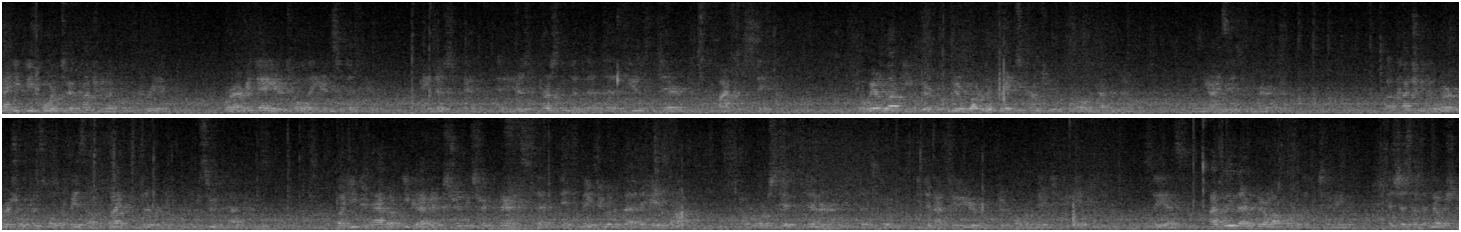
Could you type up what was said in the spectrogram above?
have, you can be born into a country like North Korea, where every day you're told that you're insignificant, and you're just, and, and a person that, that, that is used there to fight for the state. But we're lucky. We're, we're part of the greatest country the world has ever known, in the United States of America. Country where original principles are based on life, liberty, the pursuit of happiness. But you can have a, you can have extremely strict parents that if they do go to bed at eight o'clock, or, skip dinner because you did not do your, your homework that you ate. So yes, I believe that we're all born with libertarian. It's just that the notion,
